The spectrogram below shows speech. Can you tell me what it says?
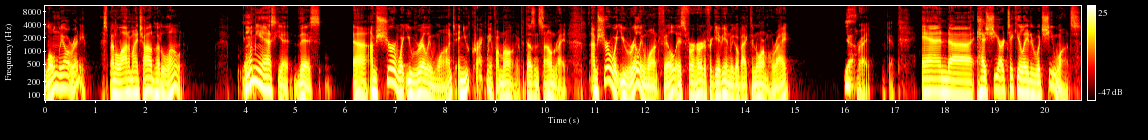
lonely already. I spent a lot of my childhood alone. Let me ask you this. Uh, I'm sure what you really want, and you correct me if I'm wrong, if it doesn't sound right. I'm sure what you really want, Phil, is for her to forgive you and we go back to normal, right? yeah Right. Okay. And uh, has she articulated what she wants?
